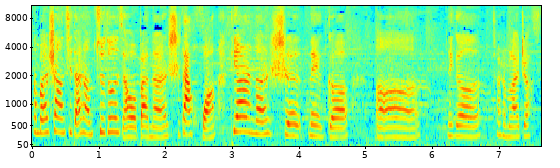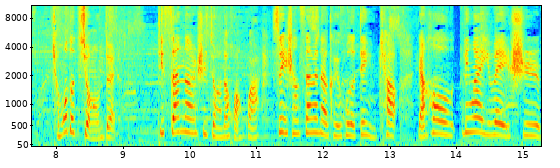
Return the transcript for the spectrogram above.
那么上期打赏最多的小伙伴呢是大黄，第二呢是那个呃那个叫什么来着？沉默的囧，对，第三呢是囧儿的黄瓜，所以上三位呢可以获得电影票，然后另外一位是。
